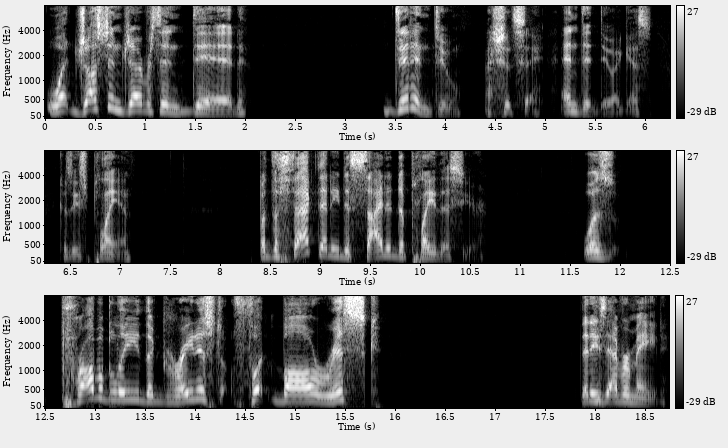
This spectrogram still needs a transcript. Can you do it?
what Justin Jefferson did, didn't do, I should say, and did do, I guess, because he's playing. But the fact that he decided to play this year was probably the greatest football risk that he's ever made.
